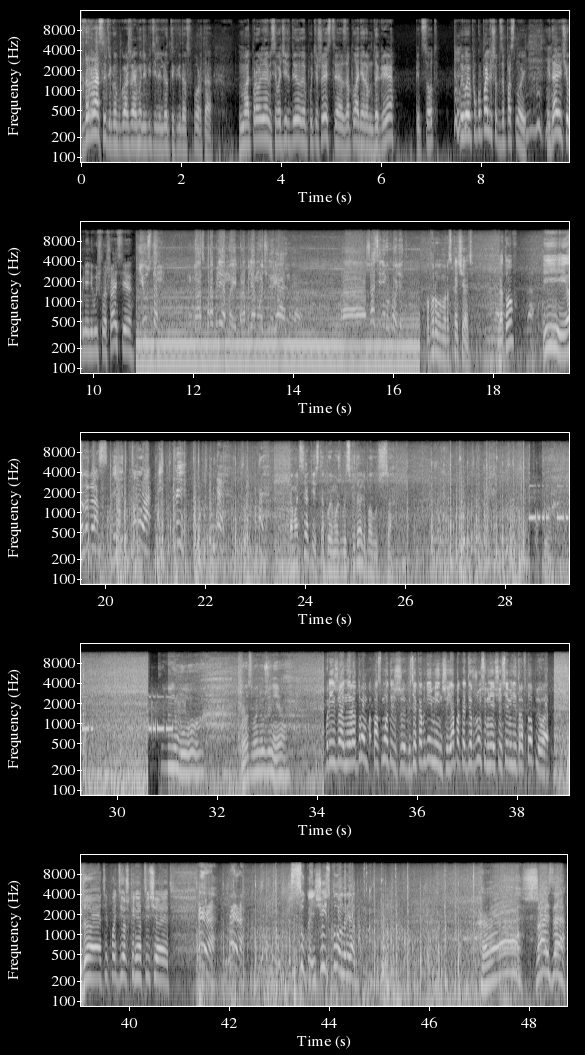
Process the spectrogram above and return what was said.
Здравствуйте, глубоко уважаемые любители летных видов спорта. Мы отправляемся в очередное путешествие за планером ДГ 500. Мы его и покупали, чтобы запасной. И давеча у меня не вышло шасси. Хьюстон, у нас проблемы, и проблемы очень реальные. А, шасси не выходит. Попробуем раскачать. Готов? Да. И раз, и два, и три. Там отсек есть такой, может быть, с педали получится. Ему. Я звоню жене. Приезжай на аэродром, посмотришь, где камней меньше. Я пока держусь, у меня еще 7 литров топлива. Да, техподдержка не отвечает. Э, э. Сука, еще и склон рядом. А, Шайзе!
